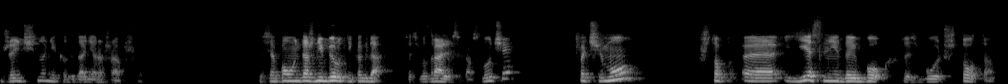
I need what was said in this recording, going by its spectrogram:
женщину, никогда не рожавшую. То есть, я, по-моему, даже не берут никогда. То есть в Израиле, в всяком случае. Почему? Чтобы, э, если, не дай бог, то есть будет что-то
